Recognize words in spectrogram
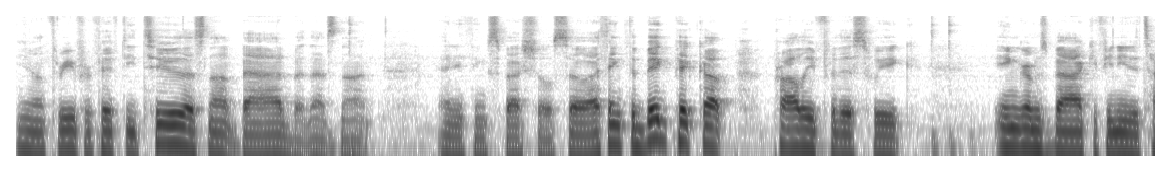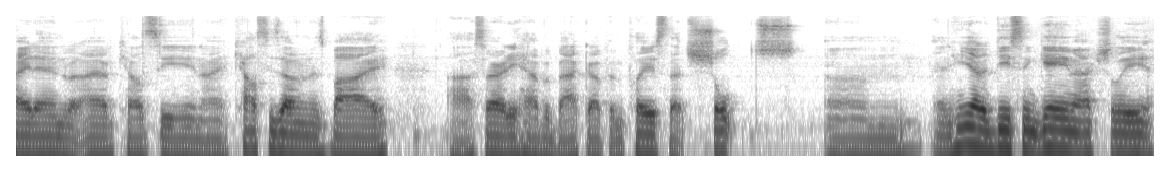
you know, three for 52. That's not bad, but that's not anything special. So I think the big pickup probably for this week, Engram's back if you need a tight end, but I have Kelce, and I Kelce's out on his bye, uh, so I already have a backup in place. That's Schultz, um, and he had a decent game actually.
